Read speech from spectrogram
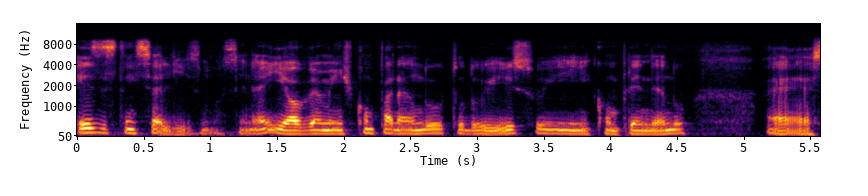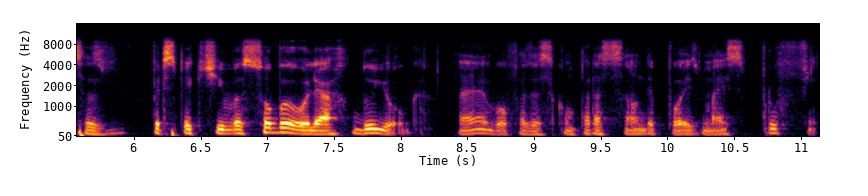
existencialismo, assim, né? E obviamente comparando tudo isso e compreendendo é, essas perspectivas sob o olhar do yoga, né? Vou fazer essa comparação depois mais para o fim.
